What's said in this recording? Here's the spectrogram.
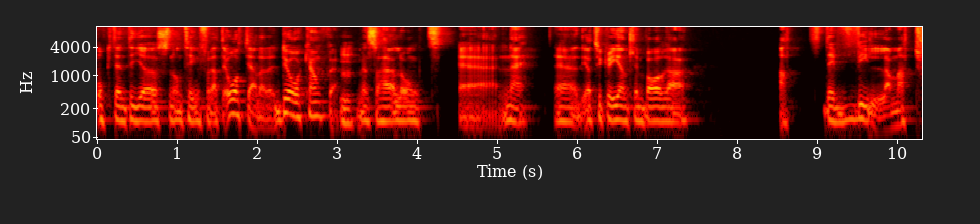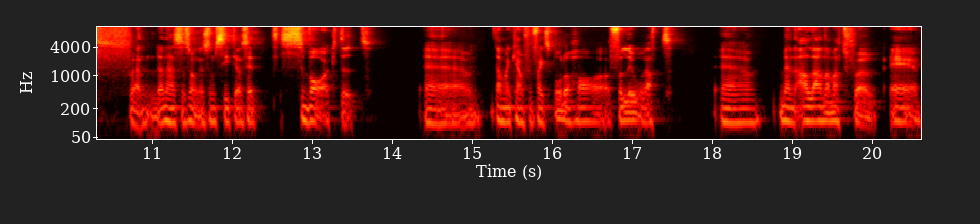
och det inte görs någonting för att åtgärda det. Då kanske, mm. men så här långt, eh, nej. Eh, jag tycker egentligen bara att det är matchen den här säsongen som City har sett svagt ut. Eh, där man kanske faktiskt borde ha förlorat. Eh, men alla andra matcher är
